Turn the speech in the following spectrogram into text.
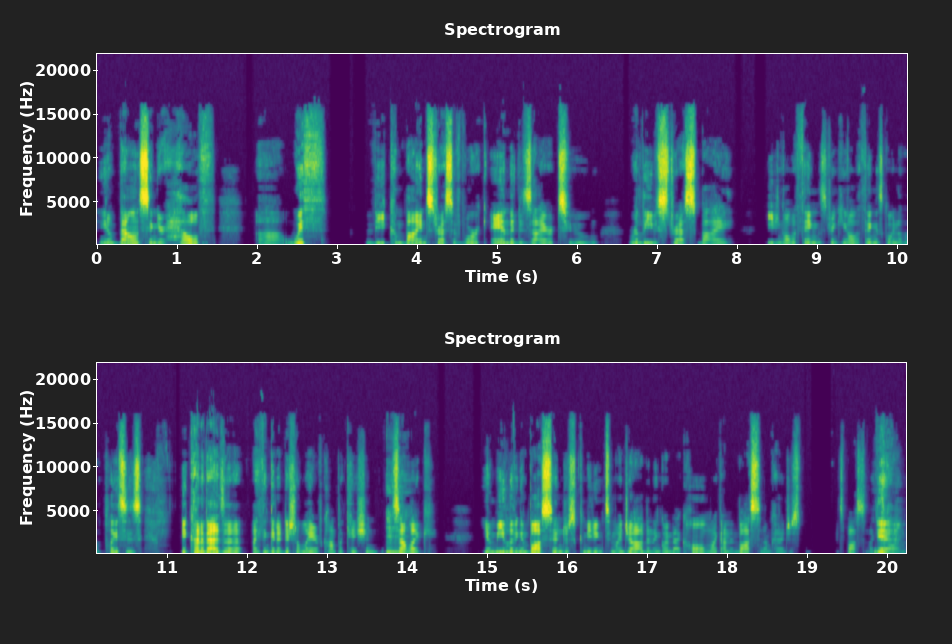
you know balancing your health uh, with the combined stress of work and the desire to relieve stress by eating all the things, drinking all the things, going to all the places, it kind of adds a I think an additional layer of complication. It's not Mhm. like you know me living in Boston, just commuting to my job and then going back home. Like I'm in Boston, I'm kind of just it's Boston, like Yeah. home.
